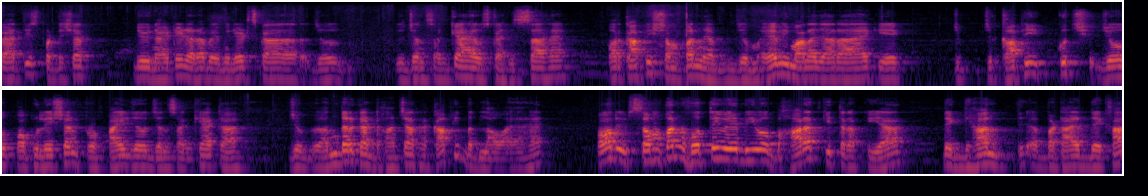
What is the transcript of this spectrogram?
पैंतीस प्रतिशत जो यूनाइटेड अरब एमिरेट्स का जो जो जनसंख्या है उसका हिस्सा है और काफ़ी संपन्न है। जो यह भी माना जा रहा है कि एक जो, जो काफ़ी कुछ जो पॉपुलेशन प्रोफ़ाइल जो जनसंख्या का जो अंदर का ढांचा था काफ़ी बदलाव आया है। और संपन्न होते हुए भी वो भारत की तरफ़ किया। एक ध्यान बटाए देखा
